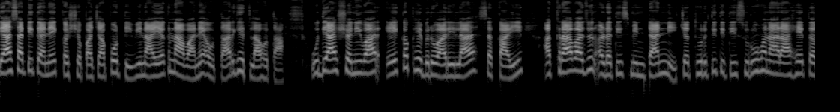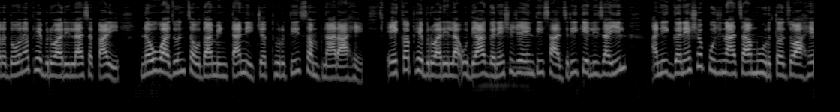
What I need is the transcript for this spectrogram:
त्यासाठी त्याने कश्यपाच्या पोटी विनायक नावाने अवतार घेतला होता. उद्या शनिवार एक फेब्रुवारीला सकाळी अकरा वाजून अडतीस मिनिटांनी चतुर्थी तिथी सुरू होणार आहे तर दोन फेब्रुवारीला सकाळी नऊ वाजून चौदा मिनिटांनी चतुर्थी संपणार आहे. एक फेब्रुवारीला उद्या गणेश जयंती साजरी केली जाईल. आणि गणेश पूजनाचा मुहूर्त जो आहे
